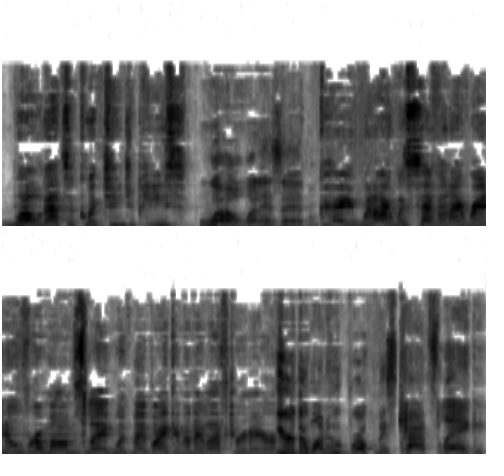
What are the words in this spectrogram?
Whoa, that's a quick change of pace. Well, what is it? Okay, when I was seven, I ran over a mom's leg with my bike and then I left her there. You're the one who broke Miss Cat's leg?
